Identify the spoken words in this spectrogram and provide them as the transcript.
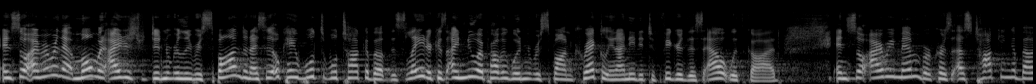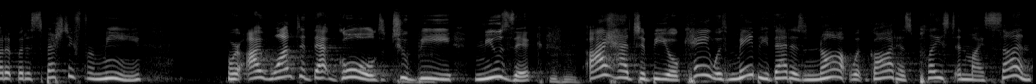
And so I remember in that moment, I just didn't really respond. And I said, okay, we'll, we'll talk about this later because I knew I probably wouldn't respond correctly and I needed to figure this out with God. And so I remember, because us talking about it, but especially for me, where I wanted that gold to be music, mm-hmm. I had to be okay with maybe that is not what God has placed in my son.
